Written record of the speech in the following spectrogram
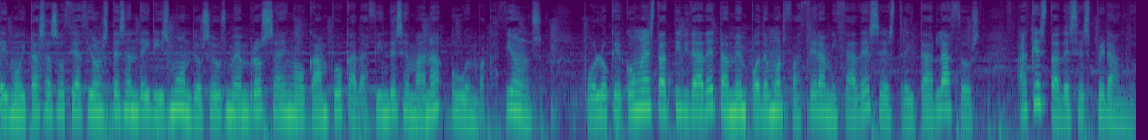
hai moitas asociacións de sendeirismo onde os seus membros saen ao campo cada fin de semana ou en vacacións, polo que con esta actividade tamén podemos facer amizades e estreitar lazos. A que estades esperando?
